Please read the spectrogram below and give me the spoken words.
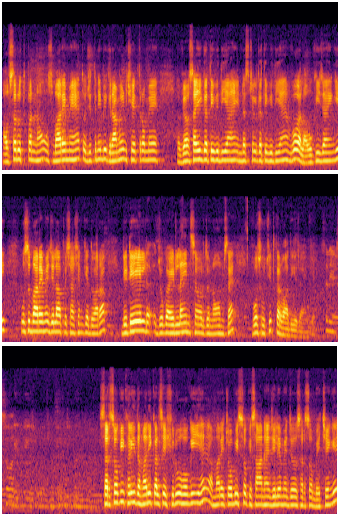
अवसर उत्पन्न हो उस बारे में है तो जितनी भी ग्रामीण क्षेत्रों में व्यवसायिक गतिविधियाँ हैं इंडस्ट्रियल गतिविधियाँ हैं वो अलाउ की जाएँगी। उस बारे में जिला प्रशासन के द्वारा डिटेल्ड जो गाइडलाइंस हैं और जो नॉर्म्स हैं वो सूचित करवा दिए जाएँगे। सरसों की खरीद हमारी कल से शुरू हो गई है। हमारे 2400 किसान हैं ज़िले में जो सरसों बेचेंगे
